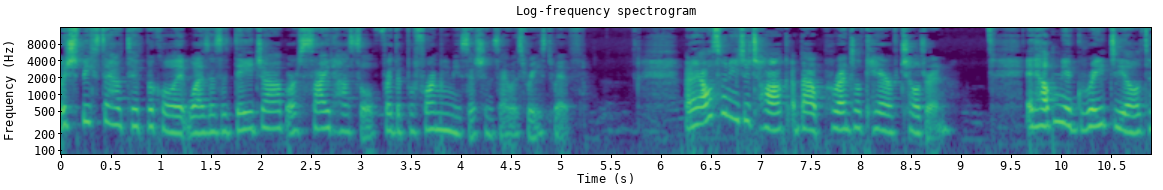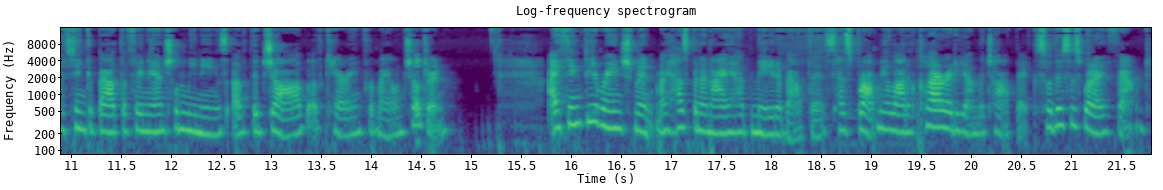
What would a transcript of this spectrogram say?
which speaks to how typical it was as a day job or side hustle for the performing musicians I was raised with. But I also need to talk about parental care of children. It helped me a great deal to think about the financial meanings of the job of caring for my own children. I think the arrangement my husband and I have made about this has brought me a lot of clarity on the topic, so this is what I found.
